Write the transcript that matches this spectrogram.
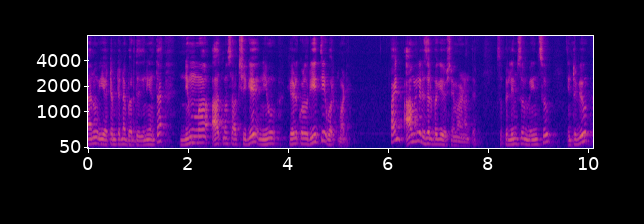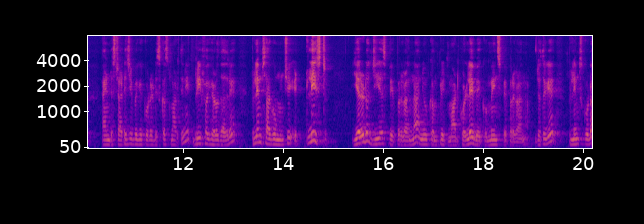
ನಾನು ಈ ಅಟೆಂಪ್ಟನ್ನು ಬರೆದಿದ್ದೀನಿ ಅಂತ ನಿಮ್ಮ ಆತ್ಮಸಾಕ್ಷಿಗೆ ನೀವು ಹೇಳ್ಕೊಳ್ಳೋ ರೀತಿ ವರ್ಕ್ ಮಾಡಿ. ಫೈನ್ ಆಮೇಲೆ ರಿಸಲ್ಟ್ ಬಗ್ಗೆ ಯೋಚನೆ ಮಾಡೋಣಂತೆ. So prelims mains interview and strategy ಬಗ್ಗೆ ಕೂಡ ಡಿಸ್ಕಸ್ ಮಾಡ್ತೀನಿ. ಬ್ರೀಫಾಗಿ ಹೇಳೋದಾದರೆ ಪ್ರಿಲಿಮ್ಸ್ ಆಗೋ ಮುಂಚೆ ಅಟ್ಲೀಸ್ಟ್ ಎರಡು ಜಿ ಎಸ್ ಪೇಪರ್ಗಳನ್ನು ನೀವು ಕಂಪ್ಲೀಟ್ ಮಾಡಿಕೊಳ್ಳೇಬೇಕು ಮೇನ್ಸ್ ಪೇಪರ್ಗಳನ್ನು ಜೊತೆಗೆ ಪ್ರಿಲಿಮ್ಸ್ ಕೂಡ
